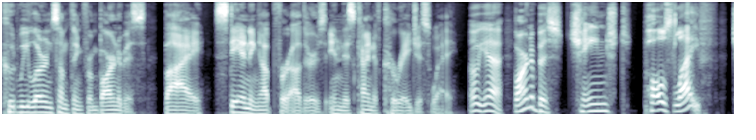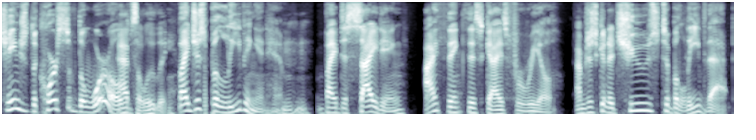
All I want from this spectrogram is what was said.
could we learn something from Barnabas by standing up for others in this kind of courageous way? Oh, yeah. Barnabas changed Paul's life, changed the course of the world Absolutely. by just believing in him, Mhm. by deciding, I think this guy's for real. I'm just going to choose to believe that.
